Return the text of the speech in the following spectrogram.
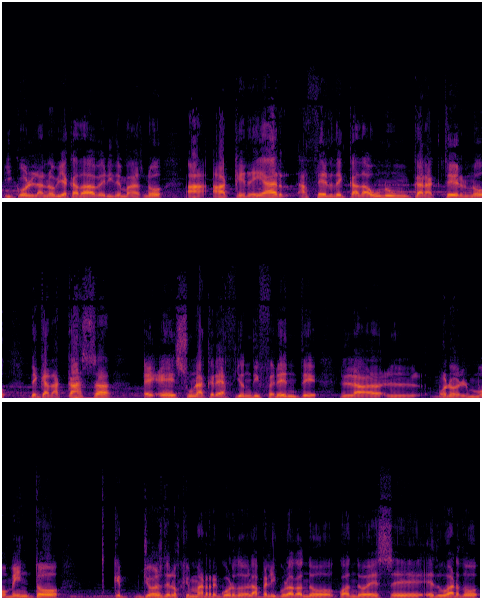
y con La novia cadáver y demás, ¿no? A, a crear, hacer de cada uno un carácter, ¿no? De cada casa eh, es una creación diferente. La, bueno, el momento que yo es de los que más recuerdo de la película cuando, cuando es eh, Eduardo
